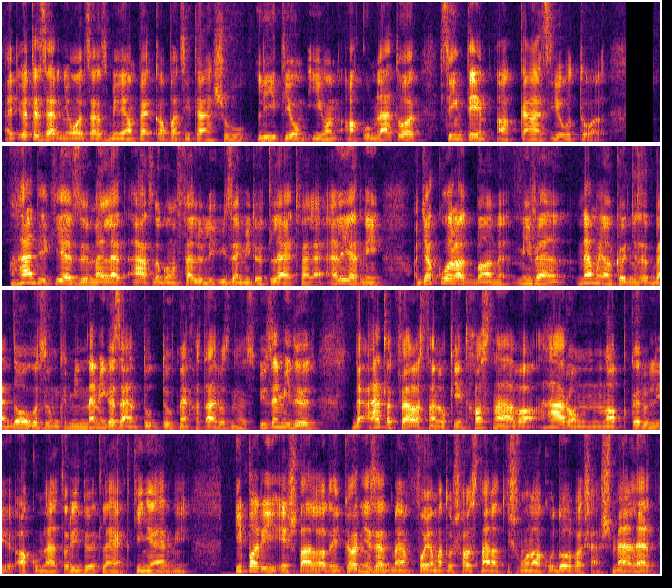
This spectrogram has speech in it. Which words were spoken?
egy 5800 mAh kapacitású lítium-ion akkumulátor, szintén a Casio-tól. A HD kijelző mellett átlagon felüli üzemidőt lehet vele elérni, a gyakorlatban, mivel nem olyan környezetben dolgozunk, mint nem igazán tudtuk meghatározni az üzemidőt, de átlag felhasználóként használva három nap körüli akkumulátoridőt lehet kinyerni. Ipari és vállalati környezetben folyamatos használat és vonalkód olvasás mellett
